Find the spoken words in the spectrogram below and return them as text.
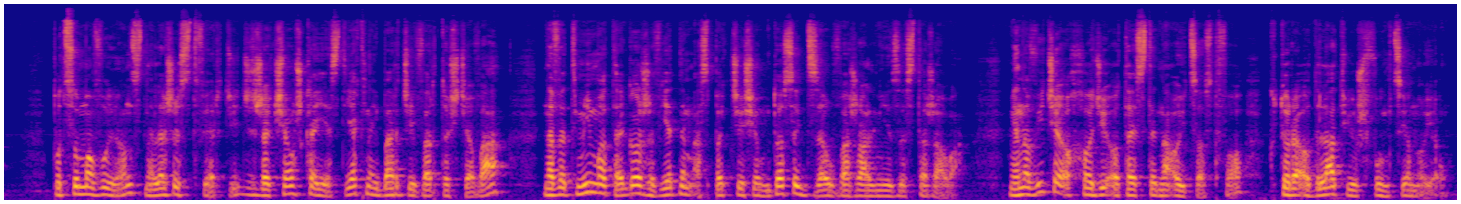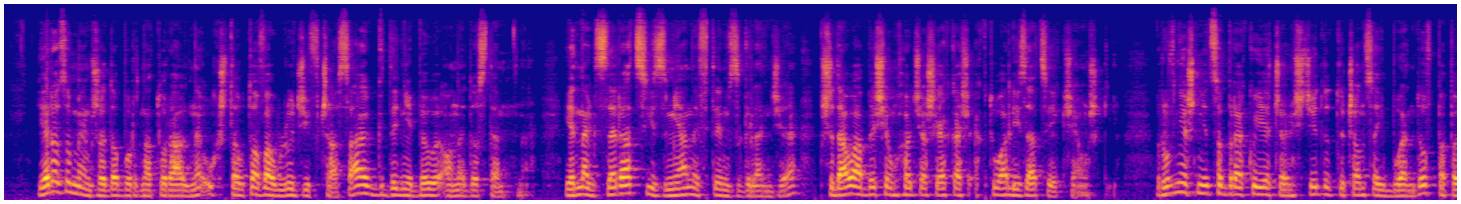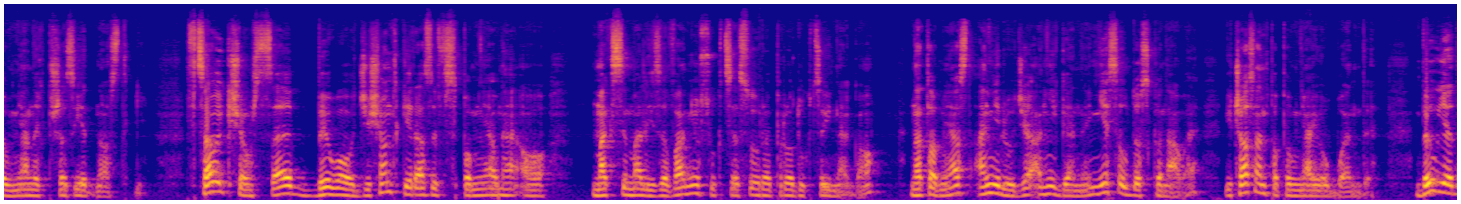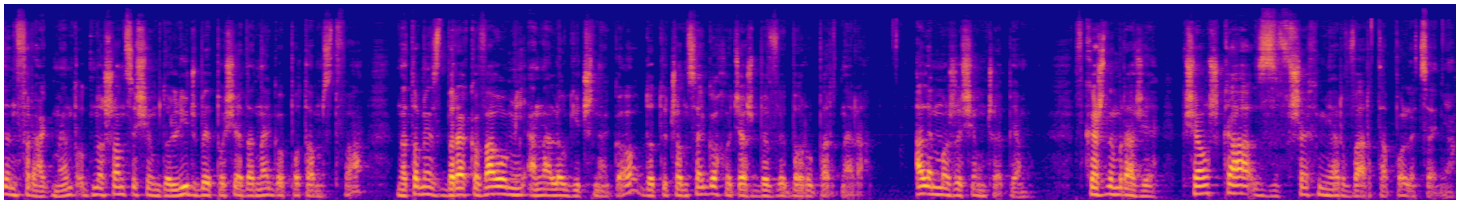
Podsumowując, należy stwierdzić, że książka jest jak najbardziej wartościowa, nawet mimo tego, że w jednym aspekcie się dosyć zauważalnie zestarzała. Mianowicie chodzi o testy na ojcostwo, które od lat już funkcjonują. Ja rozumiem, że dobór naturalny ukształtował ludzi w czasach, gdy nie były one dostępne. Jednak z racji zmiany w tym względzie przydałaby się chociaż jakaś aktualizacja książki. Również nieco brakuje części dotyczącej błędów popełnianych przez jednostki. W całej książce było dziesiątki razy wspomniane o maksymalizowaniu sukcesu reprodukcyjnego, natomiast ani ludzie, ani geny nie są doskonałe i czasem popełniają błędy. Był jeden fragment odnoszący się do liczby posiadanego potomstwa, natomiast brakowało mi analogicznego dotyczącego chociażby wyboru partnera. Ale może się czepiam. W każdym razie książka z wszechmiar warta polecenia.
